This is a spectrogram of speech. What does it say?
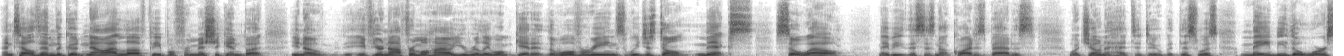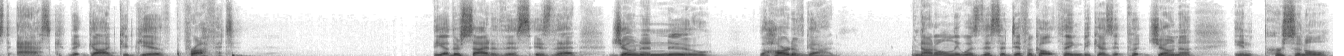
and tell them the good. Now, I love people from Michigan, but you know, if you're not from Ohio, you really won't get it. The Wolverines, we just don't mix so well. Maybe this is not quite as bad as what Jonah had to do, but this was maybe the worst ask that God could give a prophet. The other side of this is that Jonah knew the heart of God. Not only was this a difficult thing because it put Jonah in personal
